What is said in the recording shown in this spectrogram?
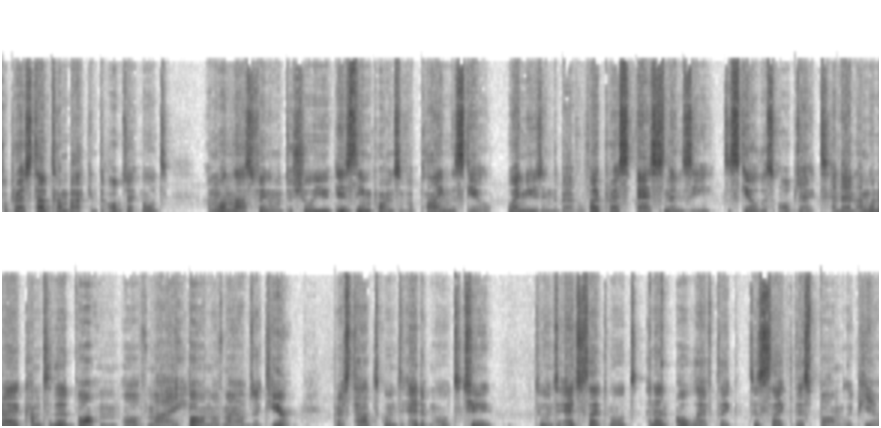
I'll press tab to come back into object mode and one last thing I want to show you is the importance of applying the scale when using the bevel. If I press S and then Z to scale this object, and then I'm going to come to the bottom of my bottom of my object here, press tab to go into edit mode, 2 to go into edge select mode, and then alt left click to select this bottom loop here.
